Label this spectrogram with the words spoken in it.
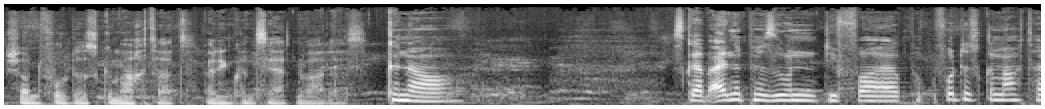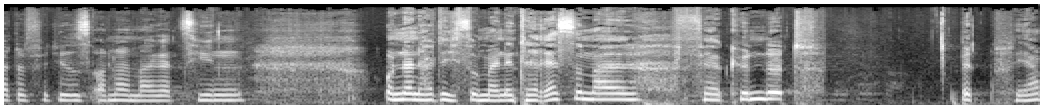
schon Fotos gemacht hat. Bei den Konzerten war das. Genau. Es gab eine Person, die vorher Fotos gemacht hatte für dieses Online-Magazin. Und dann hatte ich so mein Interesse mal verkündet. Ja,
